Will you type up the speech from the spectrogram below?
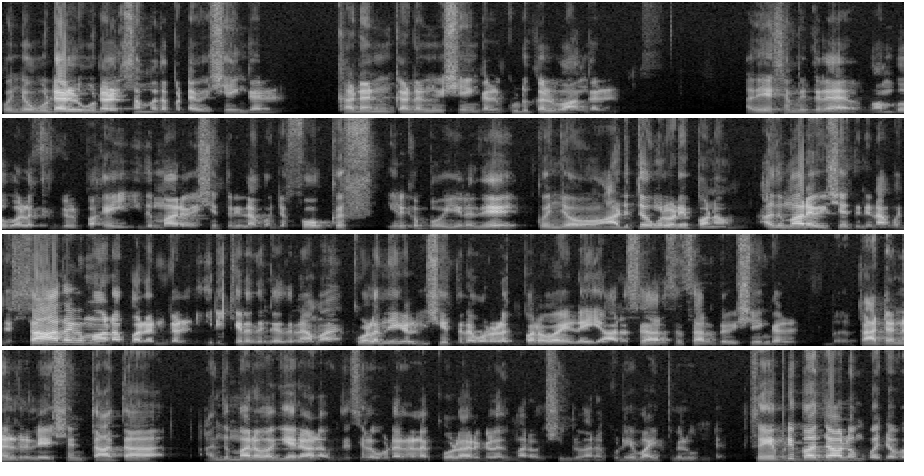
கொஞ்சம் உடல் உடல் சம்மந்தப்பட்ட விஷயங்கள் கடன் கடன் விஷயங்கள் குடுக்கல் வாங்கல் அதே சமயத்தில் வம்பு வழக்குகள் பகை இது மாதிரி விஷயத்துலலாம் கொஞ்சம் ஃபோக்கஸ் இருக்க போகிறது. கொஞ்சம் அடுத்தவங்களுடைய பணம் அது மாதிரி விஷயத்துலலாம் கொஞ்சம் சாதகமான பலன்கள் இருக்கிறதுங்கிறது நாம் குழந்தைகள் விஷயத்தில் ஓரளவுக்கு பரவாயில்லை. அரசு அரசு சார்ந்த விஷயங்கள் பேட்டர்னல் ரிலேஷன் தாத்தா அந்த மாதிரி வகையறால வந்து சில உடல்நல கோளாறுகள் அது மாதிரி விஷயங்கள் வரக்கூடிய வாய்ப்புகள் உண்டு. ஸோ எப்படி பார்த்தாலும் கொஞ்சம்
